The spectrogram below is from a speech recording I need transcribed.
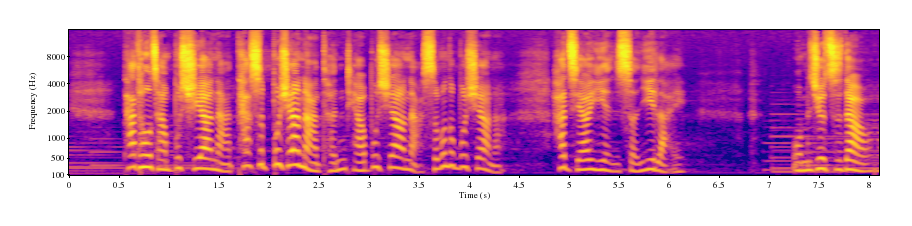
他通常不需要拿，他是不需要拿藤条，不需要拿，什么都不需要拿，他只要眼神一来。我们就知道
